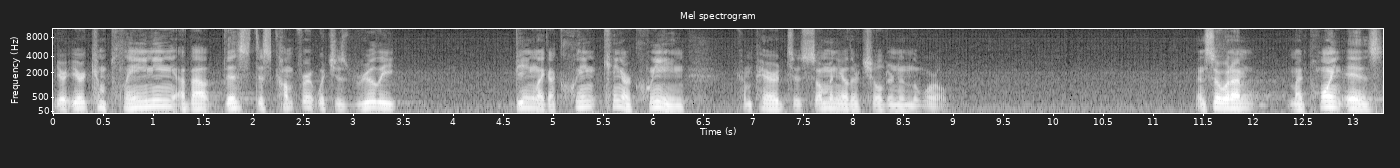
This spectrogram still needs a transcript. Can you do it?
You're, you're complaining about this discomfort, which is really being like a queen, king or queen compared to so many other children in the world. And so, what I'm, my point is,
